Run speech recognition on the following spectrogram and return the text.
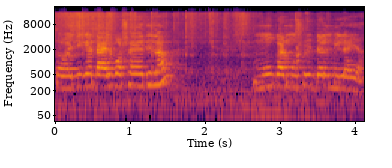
তো ওইদিকে ডাল বসাইয়া দিলাম। মুগ আর মুসুরির ডাল মিলাইয়া।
